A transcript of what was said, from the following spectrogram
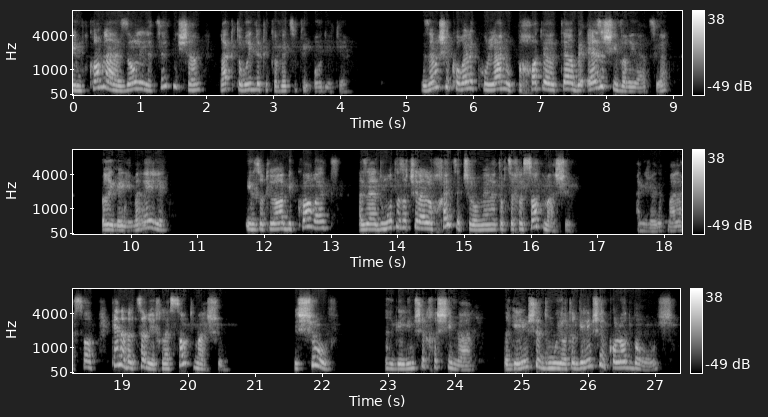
במקום לעזור לי לצאת משם, רק תוריד ותכווץ אותי עוד יותר. וזה מה שקורה לכולנו, פחות או יותר, באיזושהי וריאציה, ברגעים האלה. אם זאת לא הביקורת, אז זה הדמות הזאת של הלוחצת שאומרת, טוב, צריך לעשות משהו. אני לא יודעת מה לעשות. כן, אבל צריך לעשות משהו. ושוב, הרגלים של חשיבה, הרגלים של דמויות, הרגלים של קולות בראש,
